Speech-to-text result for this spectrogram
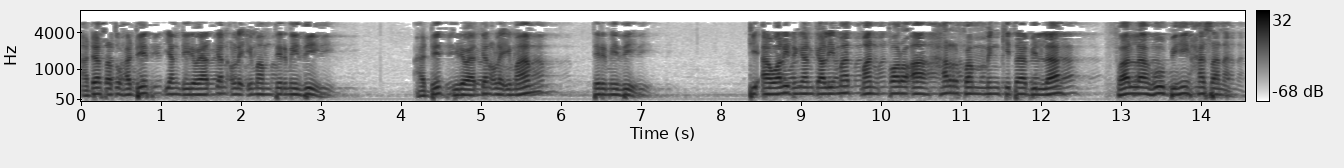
ada satu hadis yang diriwayatkan oleh Imam Tirmizi. Hadis diriwayatkan oleh Imam Tirmizi. Diawali dengan kalimat man qara'a harfam min kitabillah falahu bihi hasanah.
